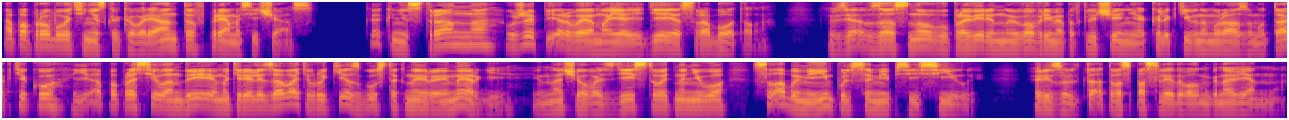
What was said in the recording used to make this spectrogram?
а попробовать несколько вариантов прямо сейчас. Как ни странно, уже первая моя идея сработала. Взяв за основу проверенную во время подключения к коллективному разуму тактику, я попросил Андрея материализовать в руке сгусток нейроэнергии и начал воздействовать на него слабыми импульсами пси-силы. Результат воспоследовал мгновенно.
